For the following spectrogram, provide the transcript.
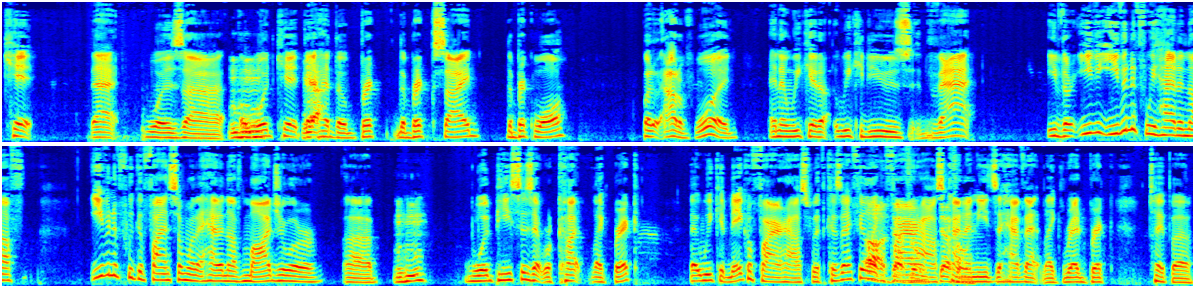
kit that was uh, a Mhm. wood kit that Yeah. had the brick the brick side the brick wall but out of wood and then we could we could use that either even even if we had enough even if we could find someone that had enough modular uh, Mm-hmm. wood pieces that were cut like brick that we could make a firehouse with because I feel Oh, like a firehouse kind of needs to have that like red brick type of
